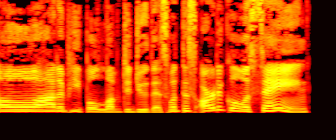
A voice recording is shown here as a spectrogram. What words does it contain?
a lot of people love to do this. What this article was saying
